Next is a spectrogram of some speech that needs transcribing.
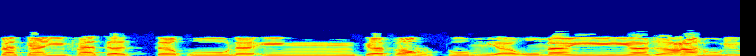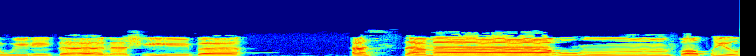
فَكَيْفَ تَتَّقُونَ إِن كَفَرْتُمْ يَوْمًا يَجْعَلُ الْوِلْدَانَ شِيبًا السَّمَاءُ مُنفَطِرٌ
